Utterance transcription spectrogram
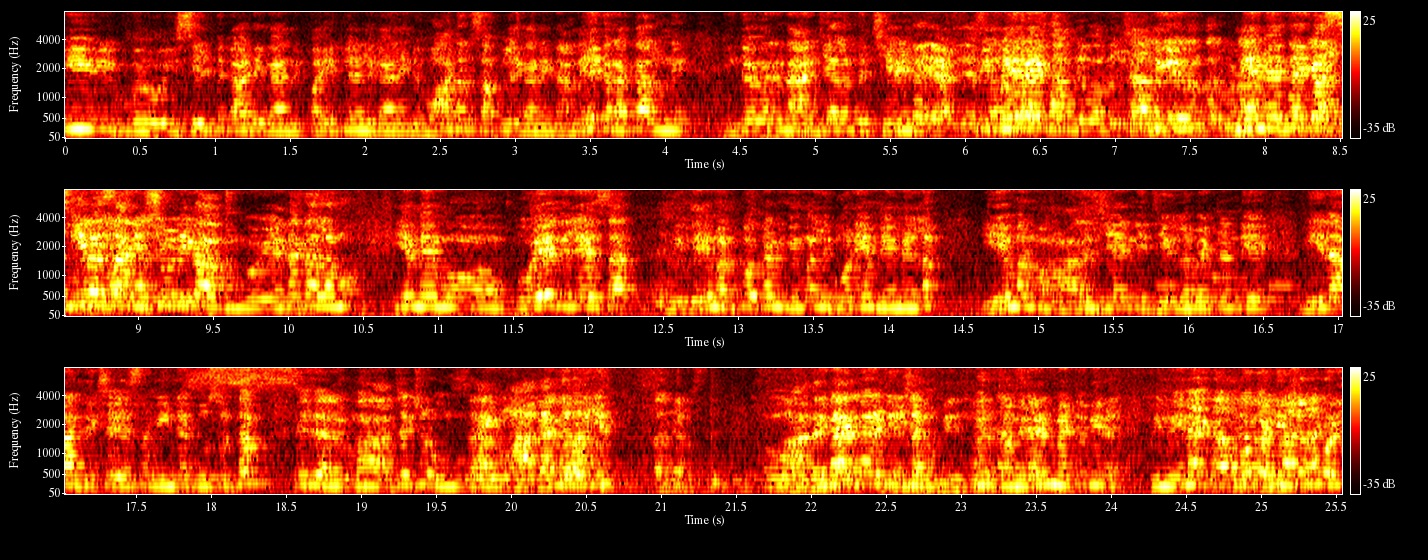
ఈ ఈ సెల్ట్ కార్డింగ్ కానీ పైప్ లైన్లు కానివ్వండి వాటర్ సప్లై కానివ్వండి అనేక రకాలు ఉన్నాయి. ఇంకా ఎవరైనా యాడ్ చేయాలంటే చేయండి? మేమైతే- ఇక సీరియస్ సార్ ఇష్యూ ఇక ఎండాకాలము ఇక మేము పోయేది లేదు సార్. మీదేం అనుకోకండి మిమ్మల్ని పోనీ మేము వెళ్ళాం. ఏమని మమ్మల్ని అరెస్ట్ చేయండి జైల్లో పెట్టండి నిరాహార దీక్ష చేస్తాం ఈయన కూర్చుంటాం. మా అధ్యక్షుడు వినాయక్ డివిజన్. మీరు మీరు మీరు వినాయక్ డివిజన్ కూడా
